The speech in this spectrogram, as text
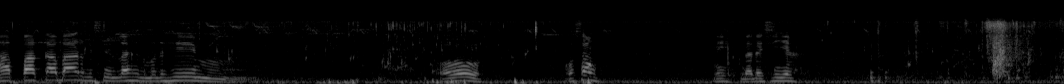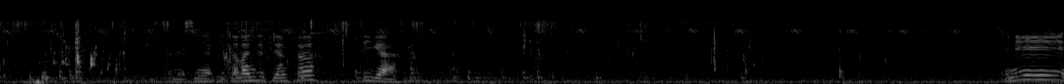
apa kabar Bismillahirrahmanirrahim Oh, kosong. Nih, nggak ada isinya. Ada isinya. Kita lanjut yang ke tiga. Ini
